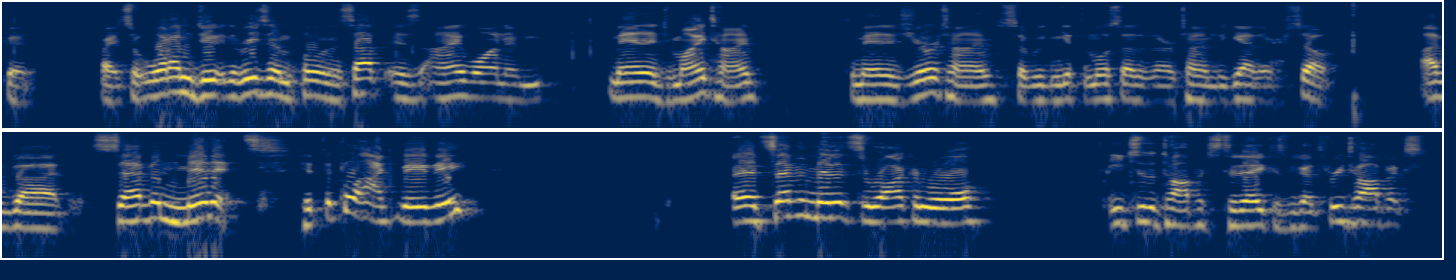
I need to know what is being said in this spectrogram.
good. All right. So what I'm doing, the reason I'm pulling this up is I want to manage my time to manage your time so we can get the most out of our time together. So I've got seven minutes. Hit the clock, baby. I had seven minutes to rock and roll each of the topics today because we got three topics,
